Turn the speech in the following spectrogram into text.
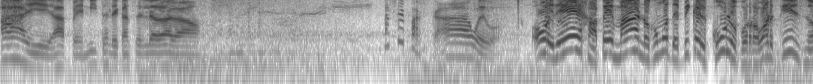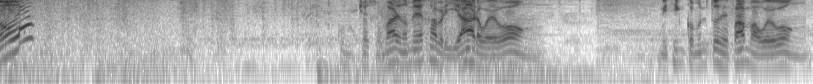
Ay, apenitas le cancelé la daga. Pase para acá, huevo. ¡Oy, deja, pe, mano! ¿Cómo te pica el culo por robar kills, no? Concha su madre, no me deja brillar, huevón. Mis 5 minutos de fama, huevón.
